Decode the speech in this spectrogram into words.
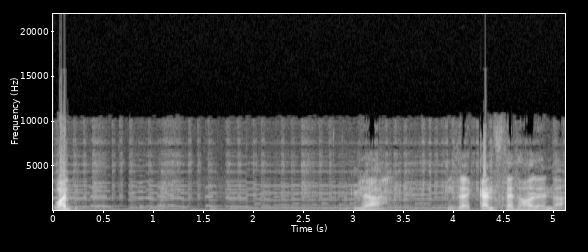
What? Ja, ihr seid ganz nette Holländer.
